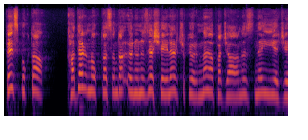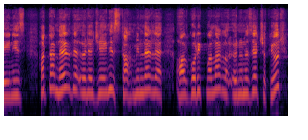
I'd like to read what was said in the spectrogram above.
Facebook'ta kader noktasında önünüze şeyler çıkıyor. Ne yapacağınız, ne yiyeceğiniz, hatta nerede öleceğiniz tahminlerle, algoritmalarla önünüze çıkıyor.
